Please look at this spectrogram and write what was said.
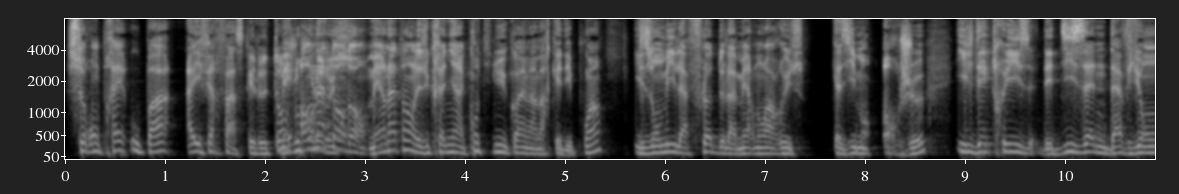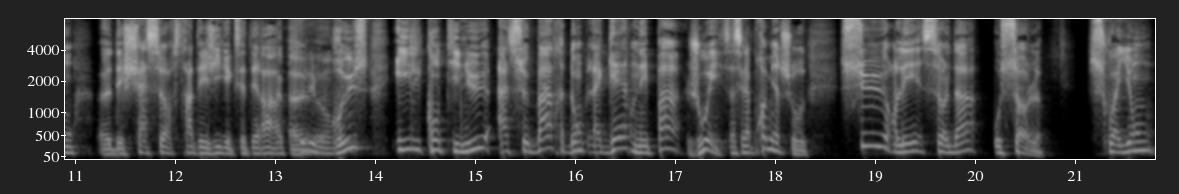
seront prêts ou pas à y faire face? Et le temps mais en attendant, mais en attendant, les Ukrainiens continuent quand même à marquer des points. Ils ont mis la flotte de la mer Noire russe quasiment hors jeu. Ils détruisent des dizaines d'avions, euh, des chasseurs stratégiques, etc. Euh, russes. Ils continuent à se battre. Donc la guerre n'est pas jouée. Ça c'est la première chose. Sur les soldats au sol, soyons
